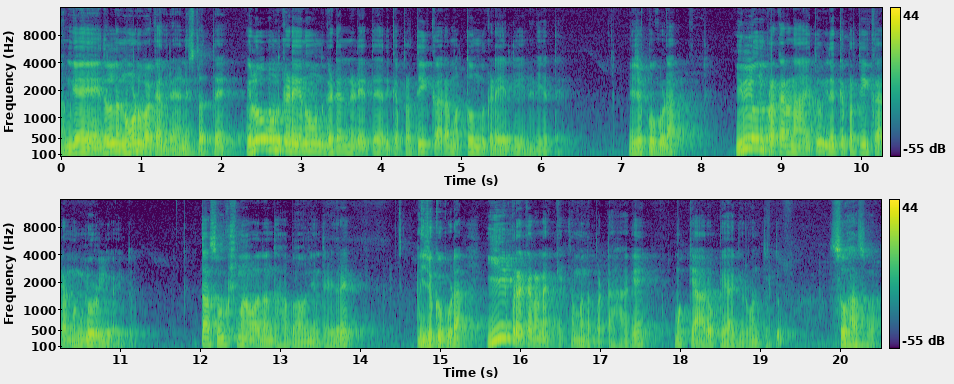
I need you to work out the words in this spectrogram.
ನಮಗೆ ಇದೆಲ್ಲ ನೋಡಬೇಕಾದ್ರೆ ಅನಿಸ್ತತ್ತೆ, ಎಲ್ಲೋ ಒಂದು ಕಡೆ ಏನೋ ಒಂದು ಘಟನೆ ನಡೆಯುತ್ತೆ, ಅದಕ್ಕೆ ಪ್ರತೀಕಾರ ಮತ್ತೊಂದು ಕಡೆಯಲ್ಲಿ ನಡೆಯುತ್ತೆ. ನಿಜಕ್ಕೂ ಕೂಡ ಇಲ್ಲೊಂದು ಪ್ರಕರಣ ಆಯಿತು, ಇದಕ್ಕೆ ಪ್ರತೀಕಾರ ಮಂಗಳೂರಲ್ಲಿ ಆಯಿತು. ತ ಸೂಕ್ಷ್ಮವಾದಂತಹ ಭಾವನೆ ಅಂತ ಹೇಳಿದರೆ, ನಿಜಕ್ಕೂ ಕೂಡ ಈ ಪ್ರಕರಣಕ್ಕೆ ಸಂಬಂಧಪಟ್ಟ ಹಾಗೆ ಮುಖ್ಯ ಆರೋಪಿಯಾಗಿರುವಂಥದ್ದು ಸುಹಾಸ್ ಅವರು.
